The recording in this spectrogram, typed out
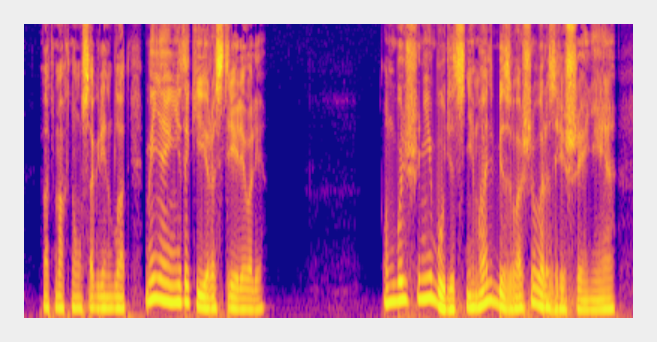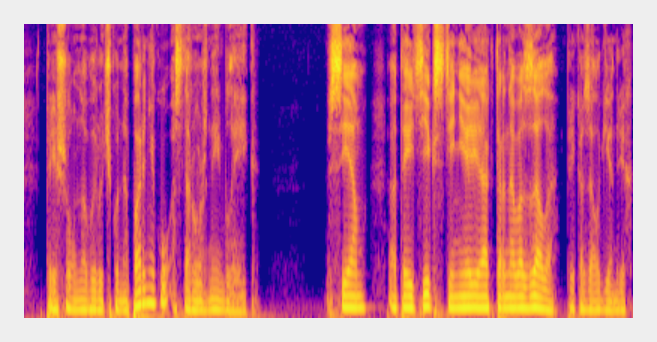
— отмахнулся Гринблат. «Меня и не такие расстреливали». «Он больше не будет снимать без вашего разрешения», — пришел на выручку напарнику осторожный Блейк. «Всем отойти к стене реакторного зала», — приказал Генрих.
